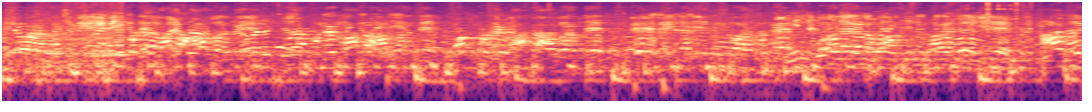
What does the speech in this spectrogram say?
ವಿಷಯವಾದ ತಕ್ಷಣ ಮಾತ್ರ ಕೊಟ್ಟರೆ ಮಾತ್ರ. ಆದ್ರೆ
